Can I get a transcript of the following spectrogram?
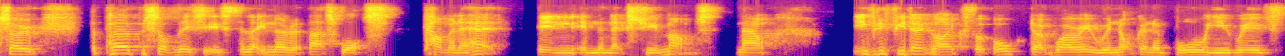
So the purpose of this is to let you know that that's what's coming ahead in in the next few months. Now, even if you don't like football, don't worry. We're not going to bore you with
